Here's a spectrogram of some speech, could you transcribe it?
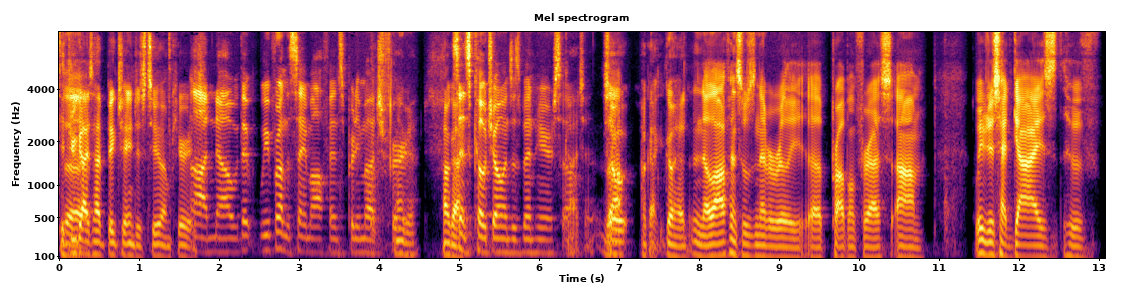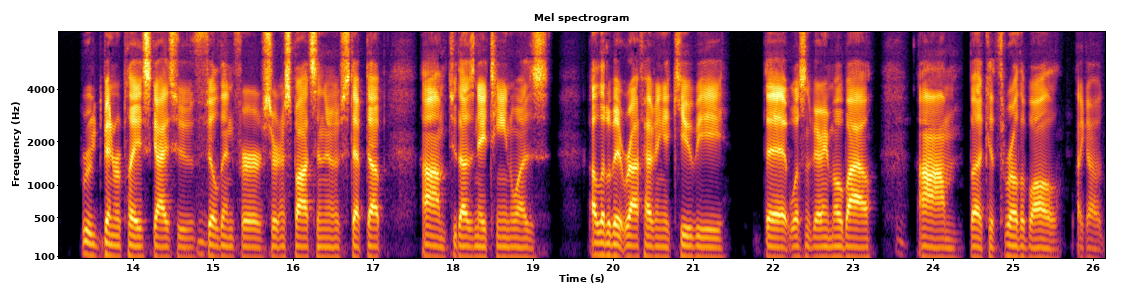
Did the- you guys have big changes too? I'm curious. Uh, no, that we've run the same offense pretty much for okay okay. since Coach Owens has been here. So gotcha so okay, go ahead. No, the offense was never really a problem for us. Um, we've just had guys who've been replaced, guys who've filled in for certain spots and who have stepped up. Um, 2018 was a little bit rough having a QB that wasn't very mobile, um, but could throw the ball like a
